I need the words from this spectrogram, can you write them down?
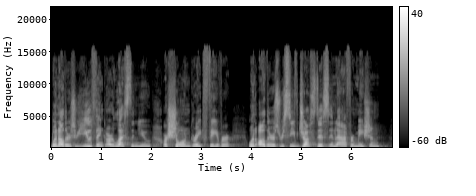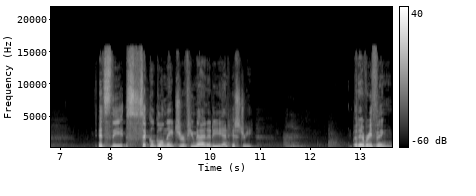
when others who you think are less than you are shown great favor when others receive justice and affirmation, it's the cyclical nature of humanity and history. But everything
